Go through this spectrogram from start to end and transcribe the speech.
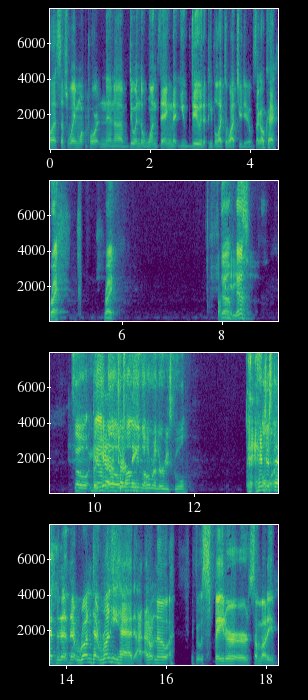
all that stuff's way more important than uh, doing the one thing that you do that people like to watch you do. It's like okay, right, right. Fucking So, yeah. So But yeah, yeah, no, Tommy in the home run derby is cool. and just that, that that run that run he had I, I don't know if it was spader or somebody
